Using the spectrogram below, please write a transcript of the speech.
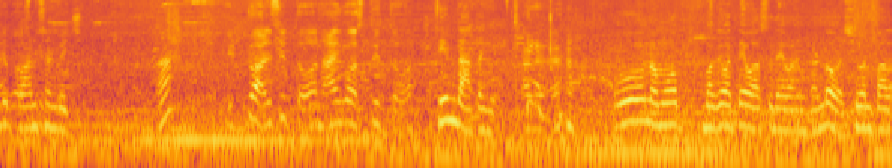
ಇದು ಕಾರ್ನ್ ಸ್ಯಾಂಡ್ವಿಚ್ ಹಾಂ? ಇಟ್ಟು ಅಳಿಸಿತ್ತು ನಾಯಿಗೂ ಅಸ್ತಿತ್ತು ತಿಂದ ಆತಗೆ. ಓ ನಮೋ ಭಗವತೆ ವಾಸುದೇವ ಅನ್ಕೊಂಡು ಶಿವನ್ ಪಾದ.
